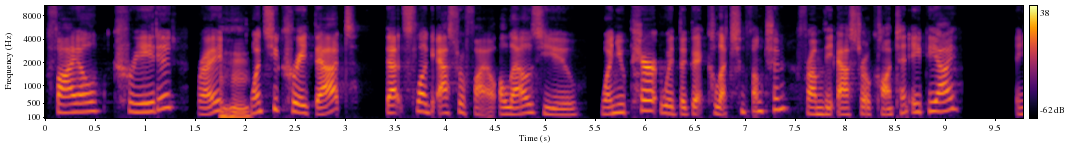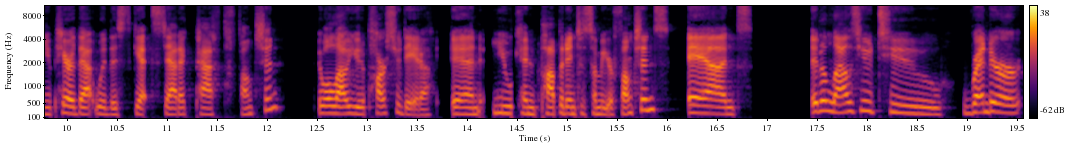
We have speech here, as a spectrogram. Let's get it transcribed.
file created, right? Mm-hmm. Once you create that, that slug astro file allows you, when you pair it with the get collection function from the Astro content API, and you pair that with this get static path function, it will allow you to parse your data and you can pop it into some of your functions. And it allows you to render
